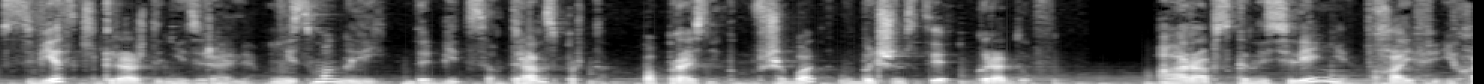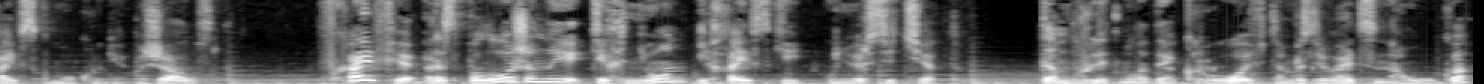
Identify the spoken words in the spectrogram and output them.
Светские граждане Израиля не смогли добиться транспорта по праздникам в шаббат в большинстве городов. А арабское население в Хайфе и Хайфском округе, пожалуйста, в Хайфе расположены Технион и Хайфский университет. Там бурлит молодая кровь, там развивается наука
